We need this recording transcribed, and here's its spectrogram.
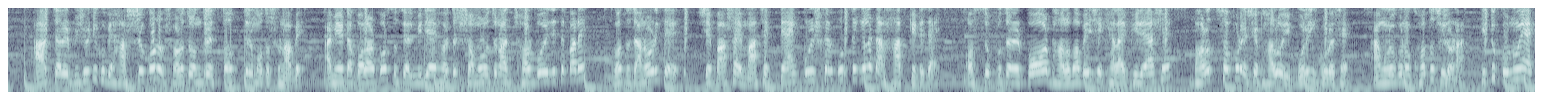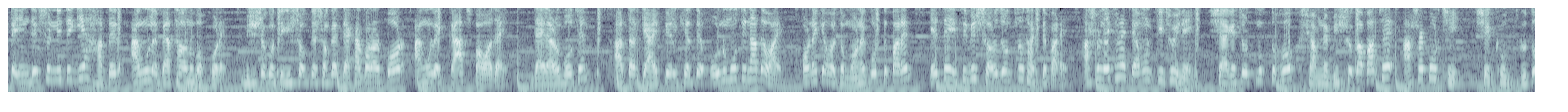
আর্চারের বিষয়টি খুবই হাস্যকর ও ষড়যন্ত্রের তত্ত্বের মতো শোনাবে। আমি এটা বলার পর সোশ্যাল মিডিয়ায় হয়তো সমালোচনার ঝড় বয়ে যেতে পারে। গত জানুয়ারিতে সে বাসায় মাছের ট্যাঙ্ক পরিষ্কার করতে গেলে তার হাত কেটে যায়। অস্ত্রোপচারের পর ভালোভাবেই সে খেলায় ফিরে আসে। ভারত সফরে সে ভালোই বোলিং করেছে। আঙুলে কোনো ক্ষত ছিল না, কিন্তু কোনো একটা ইঞ্জেকশন নিতে গিয়ে হাতের আঙুলে ব্যথা অনুভব করে। বিশেষজ্ঞ চিকিৎসকদের সঙ্গে দেখা করার পর আঙুলে কাজ পাওয়া যায়। জাইল আরও বলছেন, আর্চারকে আইপিএল খেলতে অনুমতি না দেওয়ায় অনেকে হয়তো মনে করতে পারেন, এতে ইসিবির ষড়যন্ত্র থাকতে পারে। আসলে এখানে তেমন কিছুই নেই। সে আগে চোটমুক্ত হোক, সামনে বিশ্বকাপ আছে, আশা করছি সে খুব দ্রুত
